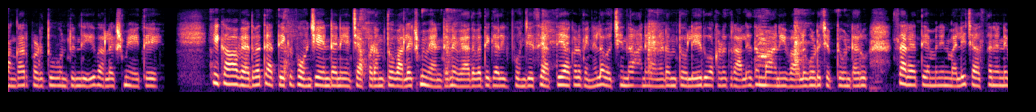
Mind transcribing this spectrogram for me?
కంగారు పడుతూ ఉంటుంది వరలక్ష్మి అయితే. ఇక వేదవతి అత్తయ్యకి ఫోన్ చేయండి అని చెప్పడంతో వరలక్ష్మి వెంటనే వేదవతి గారికి ఫోన్ చేసి అత్తయ్య అక్కడ వెన్నెల వచ్చిందా? అని అనడంతో లేదు అక్కడికి రాలేదమ్మా అని వాళ్ళు కూడా చెప్తూ ఉంటారు. సరే అత్తయ్య నేను మళ్ళీ చేస్తానని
